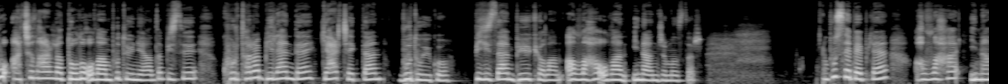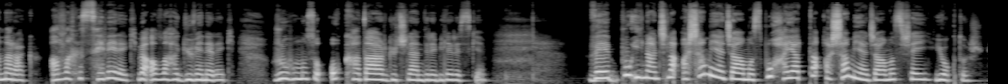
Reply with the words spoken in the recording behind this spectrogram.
bu acılarla dolu olan bu dünyada bizi kurtarabilen de gerçekten bu duygu. Bizden büyük olan Allah'a olan inancımızdır. Bu sebeple Allah'a inanarak, Allah'ı severek ve Allah'a güvenerek ruhumuzu o kadar güçlendirebiliriz ki. Ve bu inançla aşamayacağımız, bu hayatta aşamayacağımız şey yoktur.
